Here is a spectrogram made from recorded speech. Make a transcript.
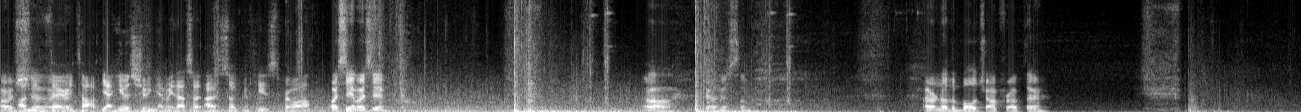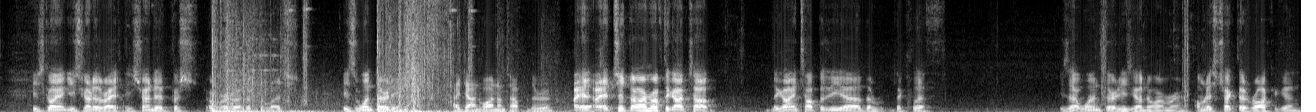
Oh on shit. the very okay. top. Yeah, he was shooting at me. That's why I was so confused for a while. Oh, I see him. I see him. Oh, God, I missed him. I don't know the bullet chopper up there. He's going. He's going to the right. He's trying to push over to a different ledge. He's 130. I downed one on top of the roof. I I took the armor off the guy up top. The guy on top of the uh, the the cliff. He's at 130. He's got no armor. I'm gonna check the rock again.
